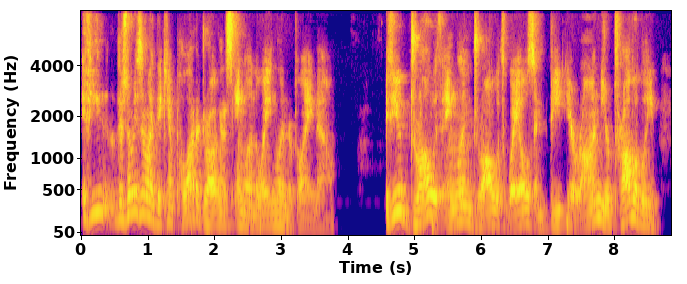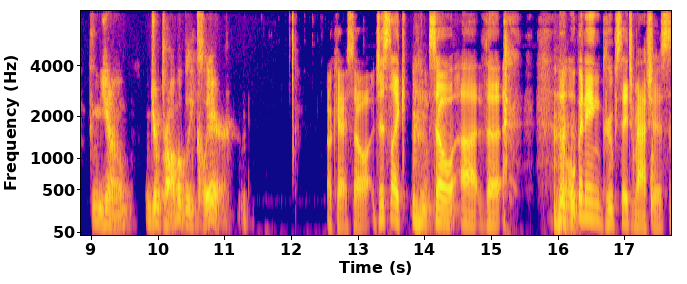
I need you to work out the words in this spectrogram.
If you, there's no reason why they can't pull out a draw against England the way England are playing now. If you draw with England, draw with Wales, and beat Iran, you're probably, you know, you're probably clear. okay, so just like Mhm. so, uh, the the opening group stage matches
